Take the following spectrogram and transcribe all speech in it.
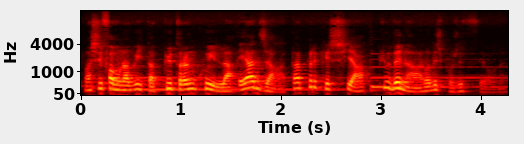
ma si fa una vita più tranquilla e agiata perché si ha più denaro a disposizione.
